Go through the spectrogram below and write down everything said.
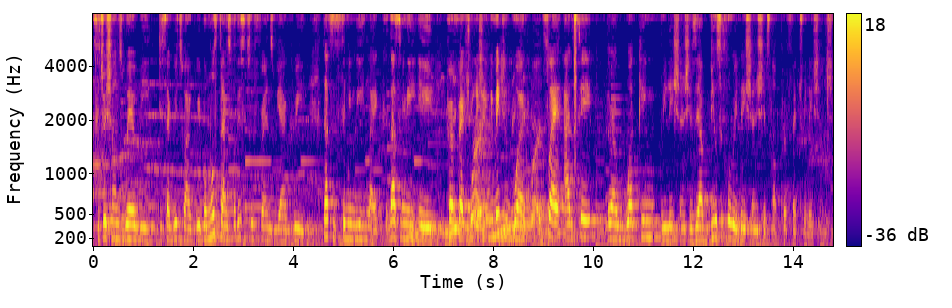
situations where we disagree to agree. But most times for these two friends, we agree. That is seemingly like that's seemingly a perfect it work. relation. We make it make work. it work. So I, I'd say there are working relationships. There are beautiful relationships, not perfect relationships.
